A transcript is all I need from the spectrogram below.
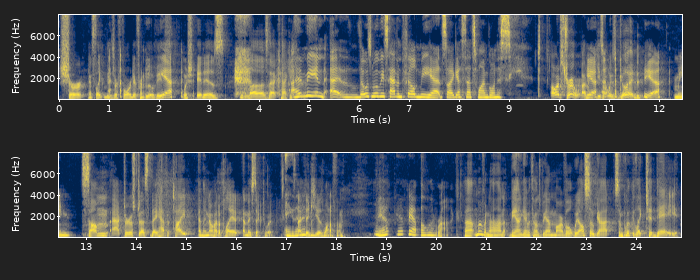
shirt. It's like these are four different movies. Yeah. which it is. He loves that khaki. Shirt. I mean, uh, those movies haven't filled me yet, so I guess that's why I'm going to see. It. Oh, it's true. I mean, Yeah. he's always good. Yeah. I mean, some actors just they have a type and they know how to play it and they stick to it. Exactly. I think he is one of them. Yep, yep, yep. Oh, The Rock. Uh, moving on, beyond Game of Thrones, beyond Marvel, we also got some quickly like today.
